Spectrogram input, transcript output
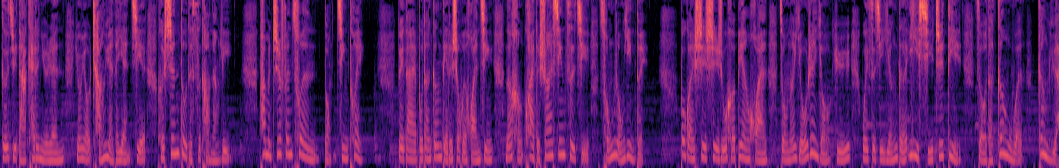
格局打开的女人，拥有长远的眼界和深度的思考能力。他们知分寸，懂进退，对待不断更迭的社会环境，能很快的刷新自己，从容应对。不管世事如何变幻，总能游刃有余，为自己赢得一席之地，走得更稳更远。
